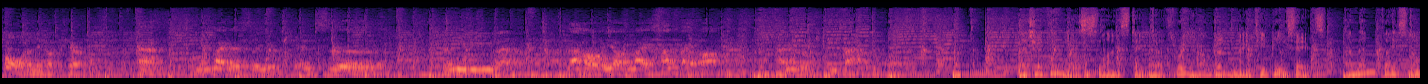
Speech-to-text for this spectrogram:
薄的那个片儿？嗯，我们卖的是一片是人民币一百， 然后要卖三百八才能有全占。 The chicken is sliced into 380 pieces and then placed on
